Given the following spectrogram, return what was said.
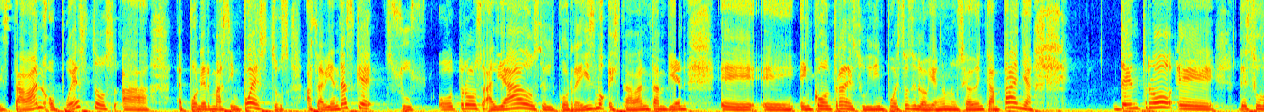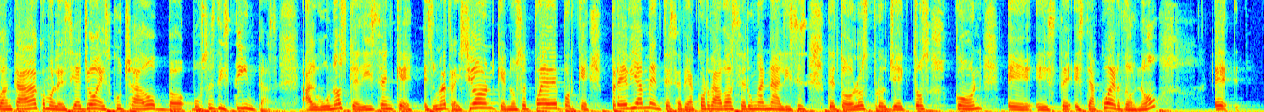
estaban opuestos a poner más impuestos, a sabiendas que sus otros aliados del correísmo estaban también eh, eh, en contra de subir impuestos y lo habían anunciado en campaña. Dentro eh, de su bancada, como le decía yo, he escuchado voces distintas. Algunos que dicen que es una traición, que no se puede, porque previamente se había acordado hacer un análisis de todos los proyectos con este, este acuerdo, ¿no?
